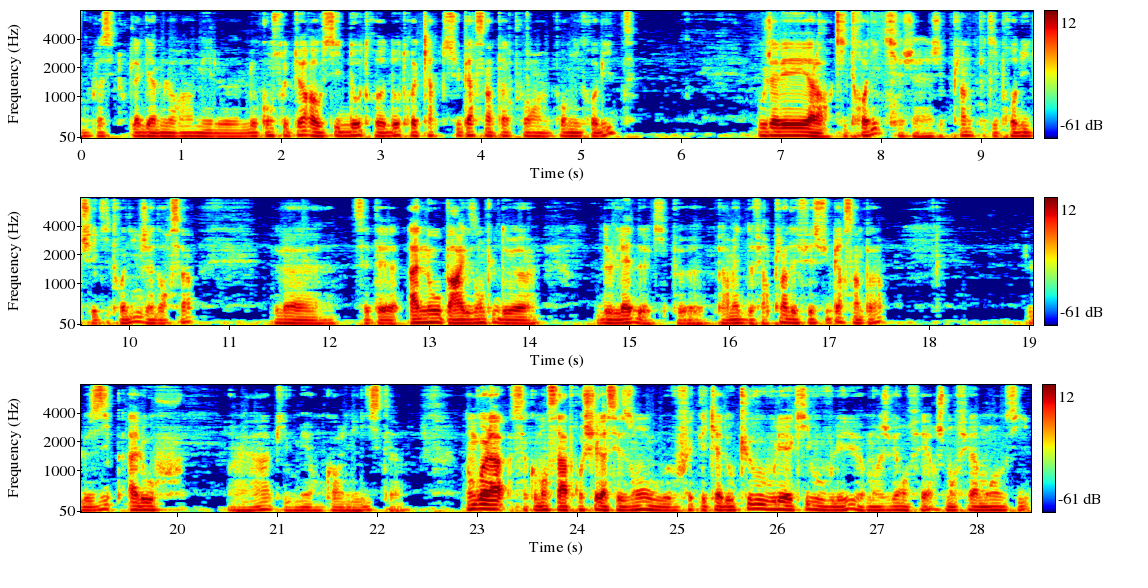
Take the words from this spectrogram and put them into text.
Donc là c'est toute la gamme LoRa, mais le, constructeur a aussi d'autres cartes super sympas pour, pour microbit où j'avais, alors, Kitronic, j'ai plein de petits produits de chez Kitronic, j'adore ça. C'était anneau, par exemple, de, de LED qui peut permettre de faire plein d'effets super sympas. Le Zip Halo. Voilà, puis il met encore une liste. Donc voilà, ça commence à approcher la saison où vous faites les cadeaux que vous voulez à qui vous voulez. Moi, je vais en faire, je m'en fais à moi aussi.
